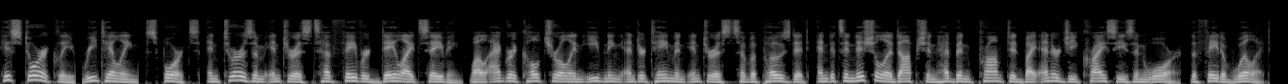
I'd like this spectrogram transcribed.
Historically, retailing, sports, and tourism interests have favored daylight saving, while agricultural and evening entertainment interests have opposed it, and its initial adoption had been prompted by energy crises and war. The fate of Willett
